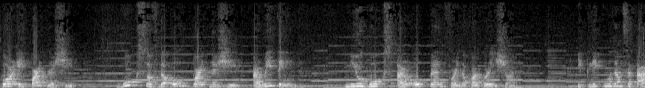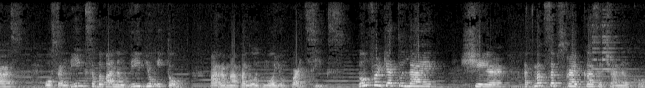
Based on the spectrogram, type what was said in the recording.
or a partnership. Books of the old partnership are retained New books are open for the corporation. I-click mo lang sa taas o sa link sa baba ng video ito para mapanood mo yung part 6. Don't forget to like, share, at mag-subscribe ka sa channel ko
